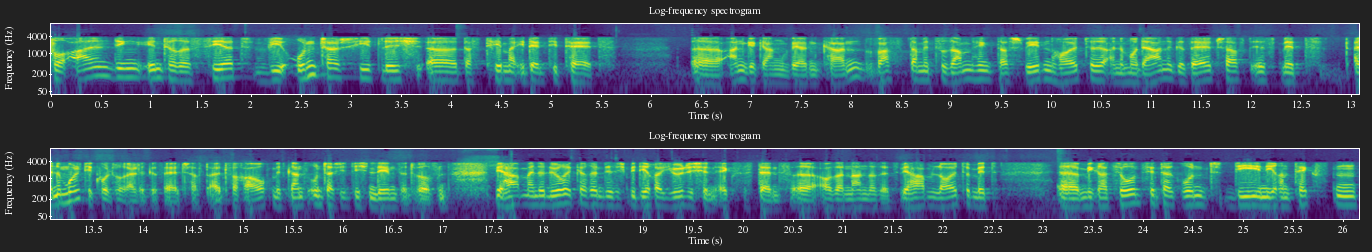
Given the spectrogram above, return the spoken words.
vor allen Dingen interessiert, wie unterschiedlich äh, das Thema Identität äh, angegangen werden kann, was damit zusammenhängt, dass Schweden heute eine moderne Gesellschaft ist mit eine multikulturelle Gesellschaft einfach auch mit ganz unterschiedlichen Lebensentwürfen. Wir haben eine Lyrikerin, die sich mit ihrer jüdischen Existenz äh, auseinandersetzt. Wir haben Leute mit Migrationshintergrund, die in ihren Texten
